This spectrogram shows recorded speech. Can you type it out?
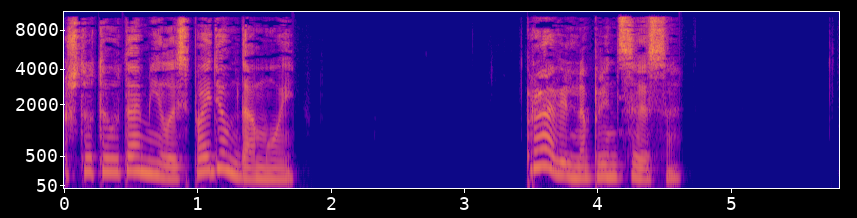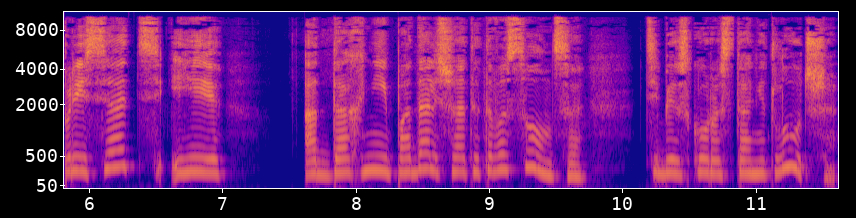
что-то утомилась. Пойдем домой». «Правильно, принцесса. Присядь и отдохни подальше от этого солнца. Тебе скоро станет лучше».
